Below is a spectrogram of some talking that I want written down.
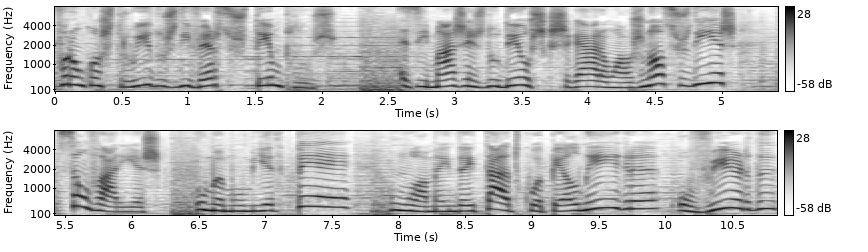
foram construídos diversos templos. As imagens do Deus que chegaram aos nossos dias são várias. Uma múmia de pé, um homem deitado com a pele negra ou verde,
